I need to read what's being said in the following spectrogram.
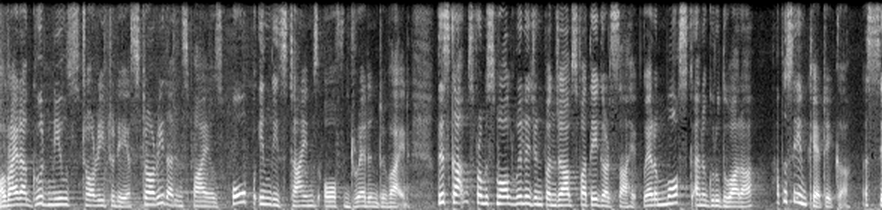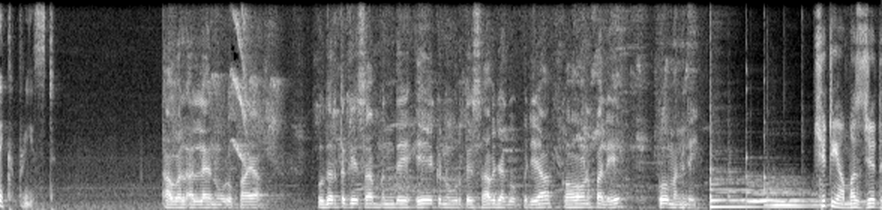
All right, our good news story today, a story that inspires hope in these times of dread and divide. This comes from a small village in Punjab's Fatehgarh Sahib, where a mosque and a gurudwara have the same caretaker, a Sikh priest. ਅਵਲ ਅੱਲਾ ਨੂਰ ਪਾਇਆ ਕੁਦਰਤ ਕੇ ਸਭ ਬੰਦੇ ਏਕ ਨੂਰ ਤੇ ਸਭ ਜਗ ਉਪਜਿਆ ਕੌਣ ਭਲੇ ਕੋ ਮੰਦੇ Chittiya Masjid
